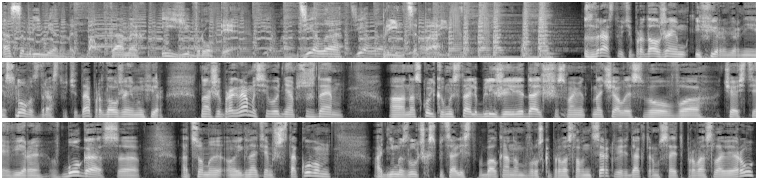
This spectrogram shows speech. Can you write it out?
о современных Балканах и Европе. «Дело, Дело принципа». Здравствуйте, продолжаем эфир, вернее, снова здравствуйте, да, продолжаем эфир нашей программы. Сегодня обсуждаем, насколько мы стали ближе или дальше с момента начала СВО в части веры в Бога с а, отцом Игнатием Шестаковым, одним из лучших специалистов по Балканам в Русской Православной Церкви, редактором сайта православия.ру.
